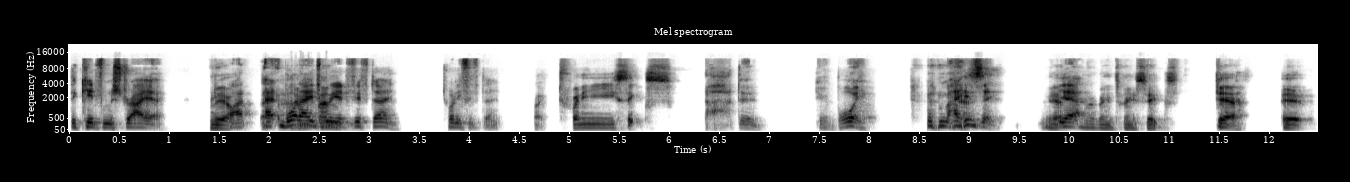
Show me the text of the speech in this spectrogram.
the kid from Australia. Yeah, Right? At what And- age were you at 15? 2015. like 26. Oh, dude, you're a boy. Amazing. Yeah, Yeah. have been 26. Yeah, it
